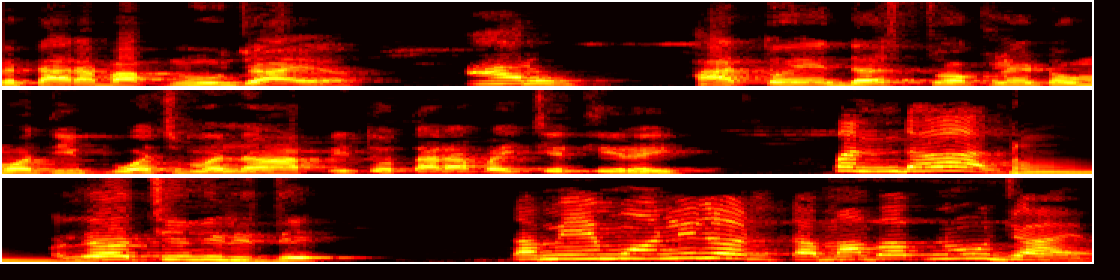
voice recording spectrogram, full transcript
કે તારા બાપનું જાય. હારું. હા તો એ દસ ચોકલેટો માંથી પોચ મને આપી તો તારા ભાઈ કેટલી રહી? પંદર. અને આ કેવી રીતે? તમે એ માની લો તમારા બાપનું જાય.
